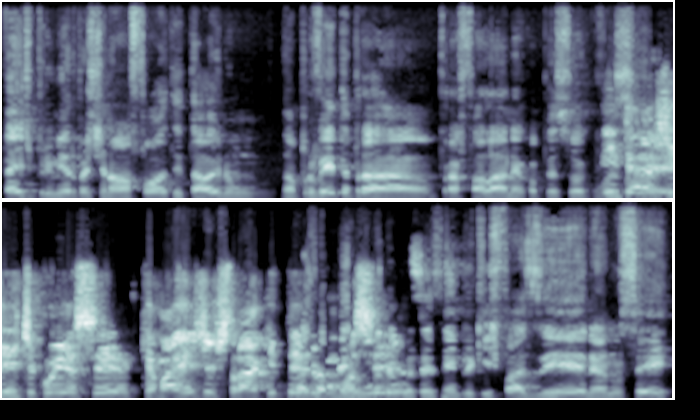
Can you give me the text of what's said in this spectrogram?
pede primeiro para tirar uma foto e tal, e não, não aproveita para falar né, com a pessoa que você... Interagir, te conhecer, quer mais registrar que teve com você... que você sempre quis fazer, né? Eu não sei...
